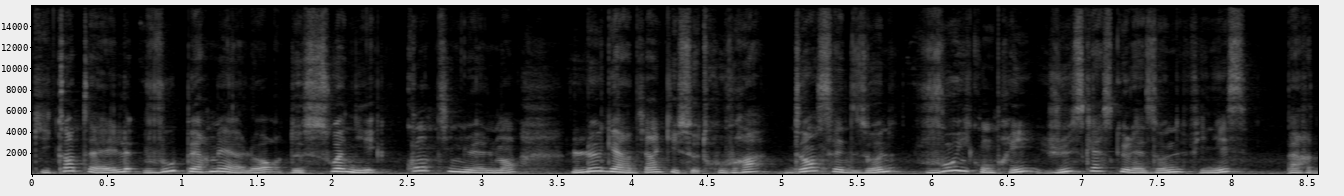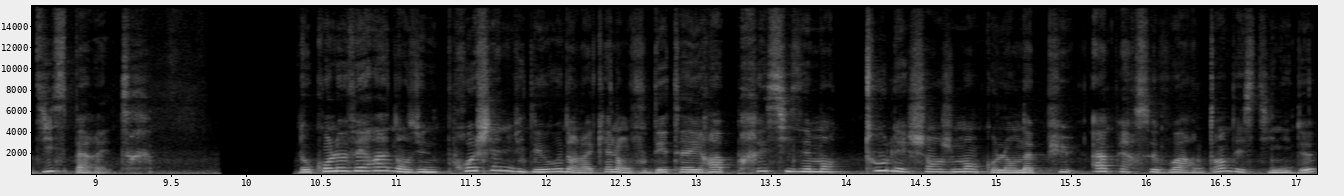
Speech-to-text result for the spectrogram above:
qui quant à elle vous permet alors de soigner continuellement le gardien qui se trouvera dans cette zone, vous y compris, jusqu'à ce que la zone finisse par disparaître. Donc on le verra dans une prochaine vidéo dans laquelle on vous détaillera précisément tous les changements que l'on a pu apercevoir dans Destiny 2.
